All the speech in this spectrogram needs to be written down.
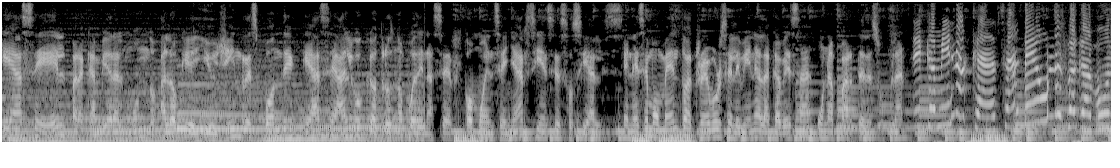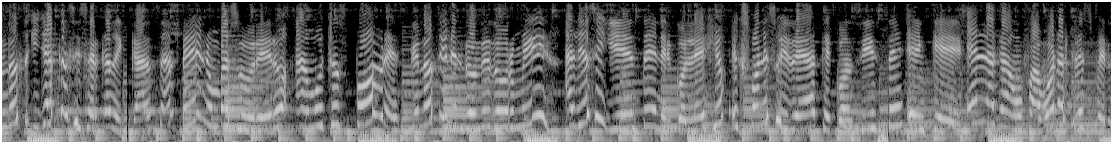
qué hace él para cambiar al mundo, a lo que Eugene responde que hace algo que otros no pueden hacer, como enseñar ciencias sociales. En ese momento a Trevor se le viene a la cabeza una parte de su plan. De camino a casa, ve unos vagabundos y ya casi cerca de casa, ve en un basurero a muchos pobres que no tienen dónde dormir. Al día siguiente, en el colegio, expone su idea que consiste en que él haga un favor a tres personas,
